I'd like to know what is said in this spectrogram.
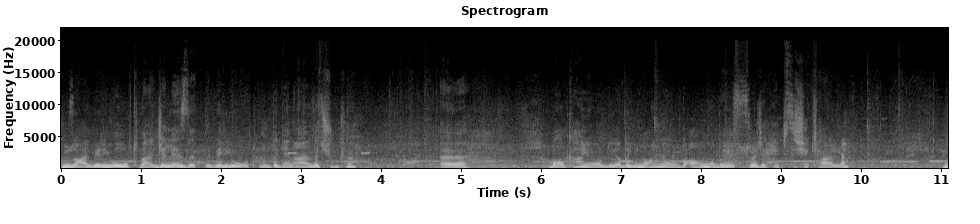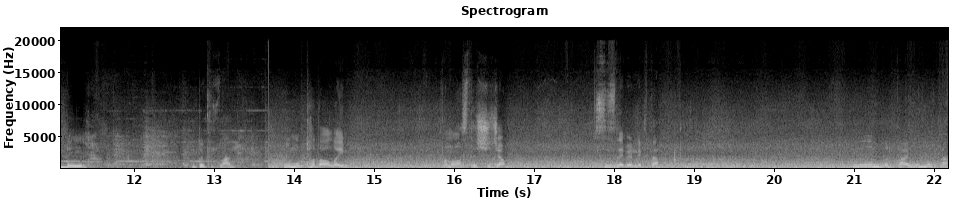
Güzel bir yoğurt bence lezzetli bir yoğurt. Burada genelde çünkü e, Balkan yoğurdu ya da Yunan yoğurdu almadığınız sürece hepsi şekerli. Bu değil. Bu da güzel. Yumurta da alayım. Ama nasıl taşıyacağım? Sizle birlikte. yumurta, yumurta.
